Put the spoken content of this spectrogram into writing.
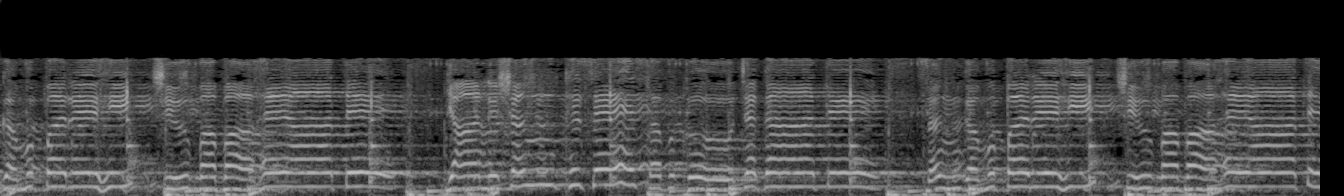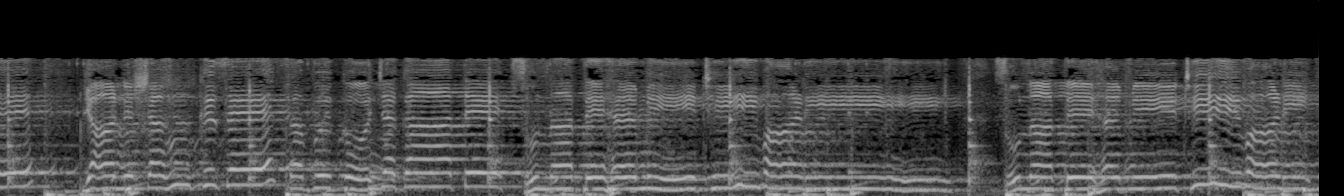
संगम पर ही शिव बाबा है आते, ज्ञान शंख से सबको जगाते। संगम पर ही शिव बाबा है आते, ज्ञान शंख से सबको जगाते। सुनाते हैं मीठी वाणी, सुनाते हैं मीठी वाणी।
